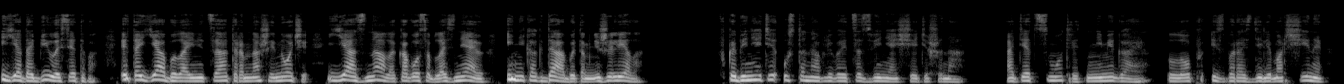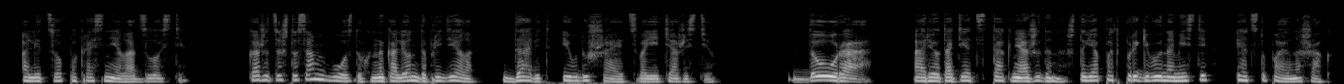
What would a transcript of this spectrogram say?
и я добилась этого. Это я была инициатором нашей ночи, я знала, кого соблазняю, и никогда об этом не жалела. В кабинете устанавливается звенящая тишина. Отец смотрит, не мигая, лоб избороздили морщины, а лицо покраснело от злости. Кажется, что сам воздух накален до предела, давит и удушает своей тяжестью. «Дура!» Орёт отец так неожиданно, что я подпрыгиваю на месте и отступаю на шаг.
